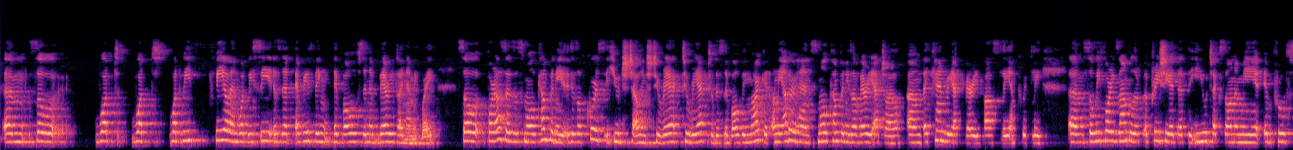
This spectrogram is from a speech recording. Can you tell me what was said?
um, so what what what we feel and what we see is that everything evolves in a very dynamic way. So for us as a small company, it is of course a huge challenge to react to react to this evolving market. On the other hand, small companies are very agile. Um, they can react very fastly and quickly. Um, so we, for example, appreciate that the EU taxonomy improves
